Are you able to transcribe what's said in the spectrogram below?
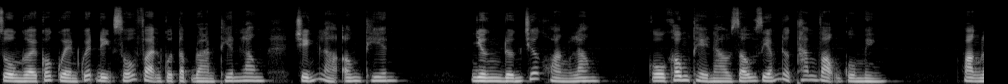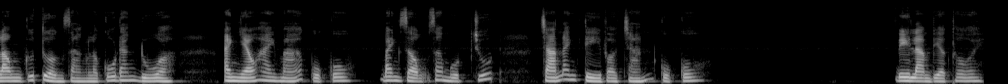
Dù người có quyền quyết định số phận của tập đoàn Thiên Long chính là ông Thiên. Nhưng đứng trước Hoàng Long, cô không thể nào giấu giếm được tham vọng của mình. Hoàng Long cứ tưởng rằng là cô đang đùa. Anh nhéo hai má của cô, banh rộng ra một chút, chán anh tì vào chán của cô. Đi làm việc thôi.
